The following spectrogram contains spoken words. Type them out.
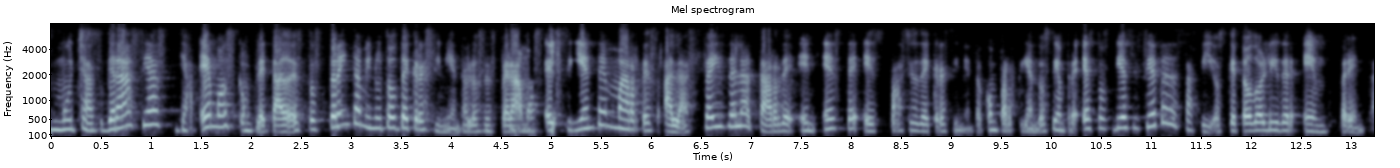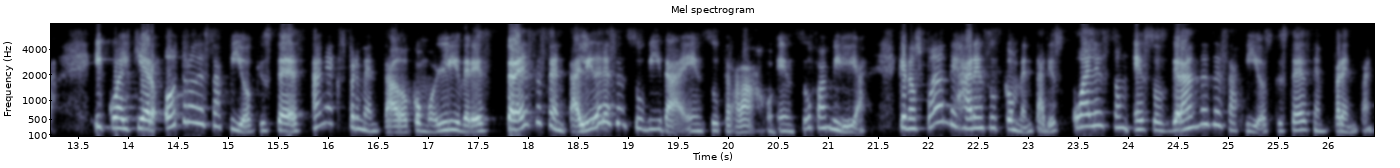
muchas gracias. Ya hemos completado estos 30 minutos de crecimiento. Los esperamos el siguiente martes a las 6 de la tarde en este espacio de crecimiento, compartiendo siempre estos 17 desafíos que todo líder enfrenta. Y cualquier otro desafío que ustedes han experimentado como líderes 360, líderes en su vida, en su trabajo, en su familia, que nos puedan dejar en sus comentarios cuáles son esos grandes desafíos que ustedes enfrentan,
